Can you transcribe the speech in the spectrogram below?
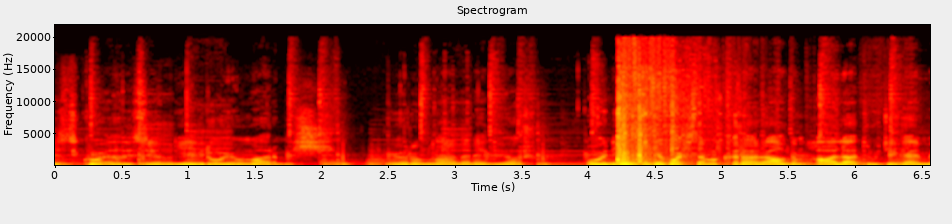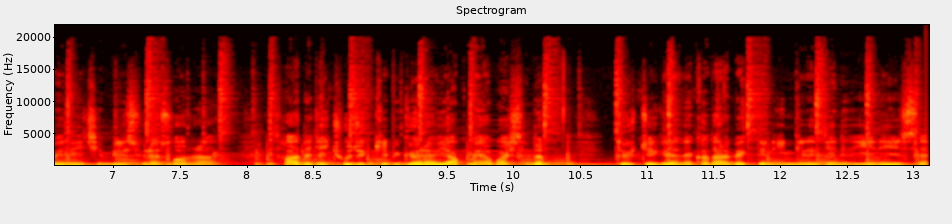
Disco Elysium diye bir oyun varmış. Yorumlarda ne diyor? Oyuna İngilizce başlama kararı aldım. Hala Türkçe gelmediği için bir süre sonra sadece çocuk gibi görev yapmaya başladım. Türkçe gelene kadar bekleyin İngilizceniz iyi değilse.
